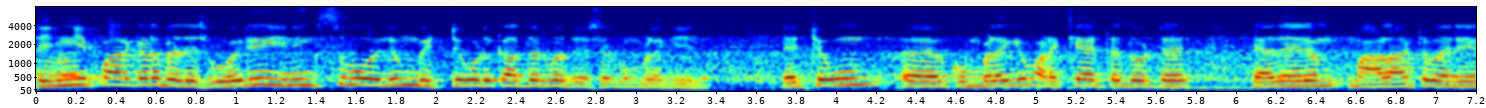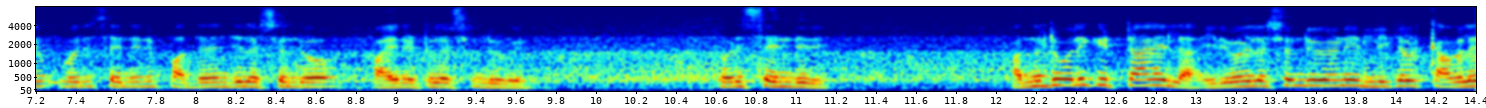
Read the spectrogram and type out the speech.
തിങ്ങിപ്പാർക്കുന്ന പ്രദേശം. ഒരു ഇന്നിങ്സ് പോലും വിട്ടുകൊടുക്കാത്തൊരു പ്രദേശം കുമ്പളങ്ങിയിൽ ഏറ്റവും കുമ്പളകി വടക്കേ അറ്റത്തോട്ട് തൊട്ട് ഏതായാലും മാളാട്ട് വരെ ഒരു സെന്റിന് പതിനഞ്ച് ലക്ഷം രൂപ പതിനെട്ട് ലക്ഷം രൂപ. ഒരു സെന്റിന് എന്നിട്ട് പോലും കിട്ടാനില്ല. ഇരുപത് ലക്ഷം രൂപയാണ് ഇല്ലിക്കൽ കവല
